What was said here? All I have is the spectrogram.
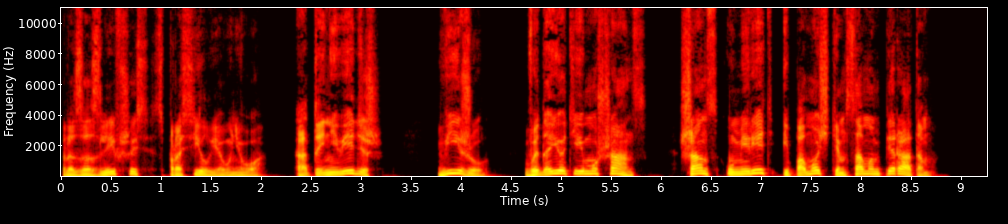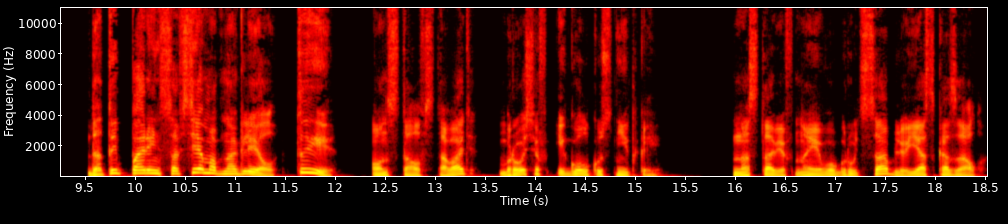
Разозлившись, спросил я у него. «А ты не видишь?» «Вижу. Вы даете ему шанс. Шанс умереть и помочь тем самым пиратам». «Да ты, парень, совсем обнаглел! Ты!» Он стал вставать, бросив иголку с ниткой. Наставив на его грудь саблю, я сказал.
